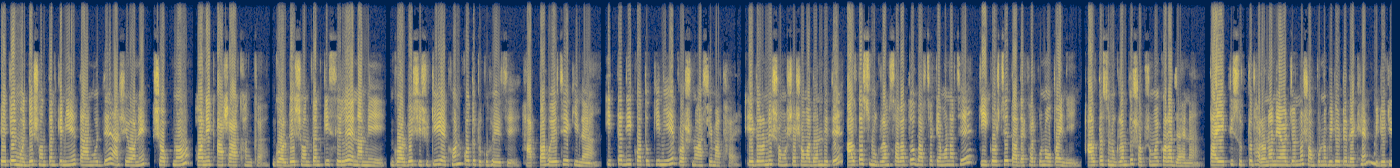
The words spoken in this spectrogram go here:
পেটের মধ্যে সন্তানকে নিয়ে তার মধ্যে আসে অনেক স্বপ্ন, অনেক আশা, আকাঙ্ক্ষা। গর্ভের সন্তান কি ছেলে না মেয়ে? গর্ভের শিশুটি এখন কতটুকু হয়েছে? হাত পা হয়েছে কিনা ইত্যাদি কত কি নিয়ে প্রশ্ন আসে মাথায়। এ ধরনের সমস্যা সমাধান দিতে আলট্রাসোনোগ্রাম ছাড়া তো বাচ্চা কেমন আছে, কি করছে তা দেখার কোনো উপায় নেই। আলট্রাসোনোগ্রাম তো সবসময় করা যায় না। তাই একটি সূত্র ধারণা নেওয়ার জন্য সম্পূর্ণ ভিডিওটা দেখেন। ভিডিওটি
